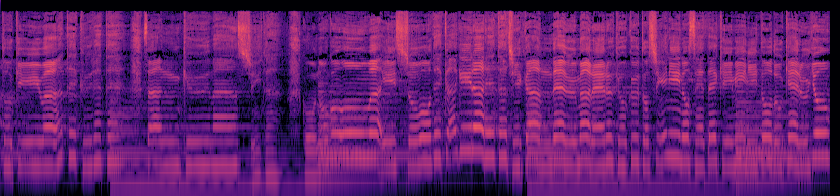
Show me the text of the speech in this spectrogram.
時はってくれてサンキューました。この後は一生で限られた時間で生まれる曲と詩に乗せて君に届けるよ。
